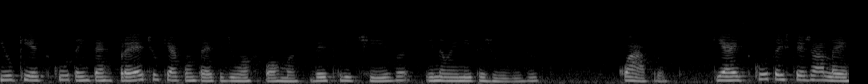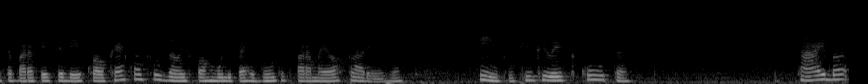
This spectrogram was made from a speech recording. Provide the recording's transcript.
Que o que escuta interprete o que acontece de uma forma descritiva e não emita juízos. 4. Que a escuta esteja alerta para perceber qualquer confusão e formule perguntas para maior clareza. 5. Que o que o escuta saiba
